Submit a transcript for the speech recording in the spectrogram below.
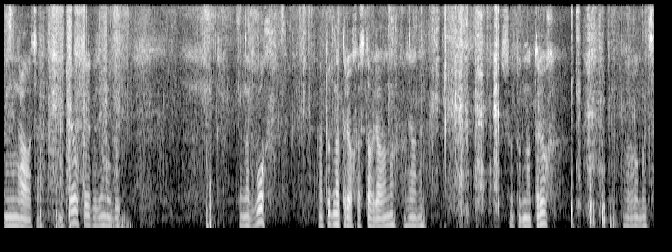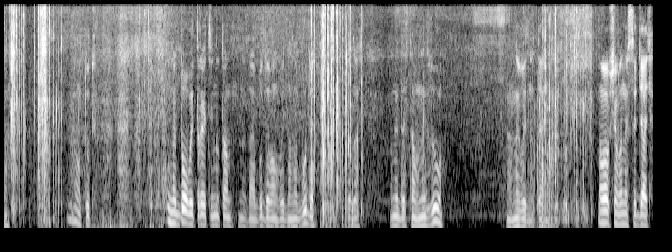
мені подобається. Нуклеуси як в зиму йдуть. Це на двох, а тут на трьох оставляв. Ну, глянемо. Що тут на трьох робиться. Ну тут медовий третій, ну там, не знаю, буде вам видно, не буде. Показати. Вони десь там внизу. Не видно темно. Ну, в общем, вони сидять.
